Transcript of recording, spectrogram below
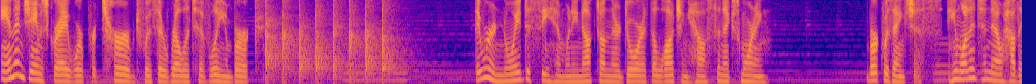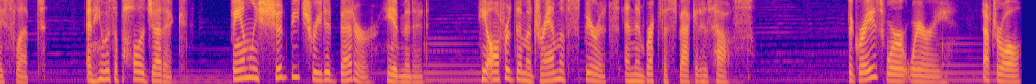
Anne and James Gray were perturbed with their relative, William Burke. They were annoyed to see him when he knocked on their door at the lodging house the next morning. Burke was anxious. He wanted to know how they slept, and he was apologetic. Families should be treated better, he admitted. He offered them a dram of spirits and then breakfast back at his house. The Grays were wary. After all,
